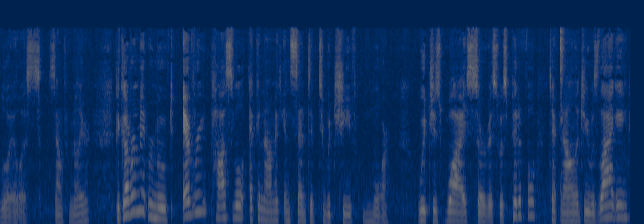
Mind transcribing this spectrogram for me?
loyalists. Sound familiar? The government removed every possible economic incentive to achieve more, which is why service was pitiful, technology was lagging,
